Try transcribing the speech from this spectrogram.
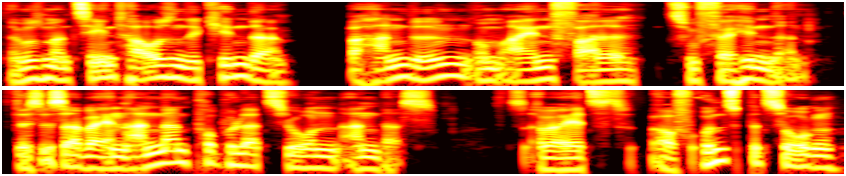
Da muss man Zehntausende Kinder behandeln, um einen Fall zu verhindern. Das ist aber in anderen Populationen anders. Das ist aber jetzt auf uns bezogen,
